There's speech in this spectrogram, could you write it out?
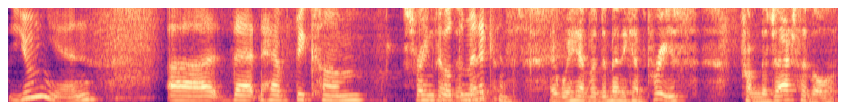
union uh, that have become Springfield, Dominicans. Dominicans. And we have a Dominican priest from the Jacksonville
